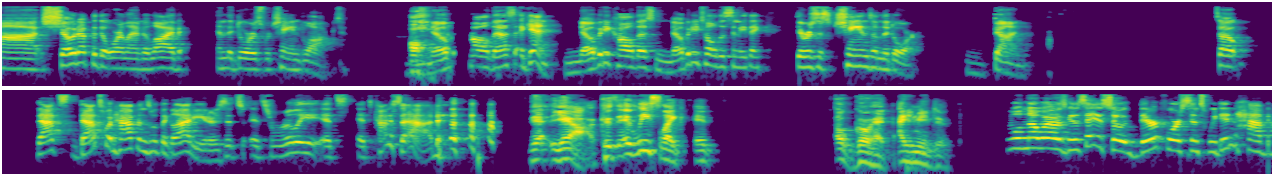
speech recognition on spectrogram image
uh showed up at the orlando live and the doors were chained locked. Oh. nobody called us. Again nobody called us. Nobody told us anything. There was just chains on the door. Done. So that's that's what happens with the gladiators. It's it's really it's it's kind of sad Yeah, yeah, because at least like it. Oh, go ahead. I didn't mean to. Well, no, what I was going to say is so. Therefore, since we didn't have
